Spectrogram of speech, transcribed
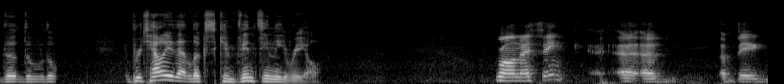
the, the the brutality that looks convincingly real. Well, and I think a, a, a big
